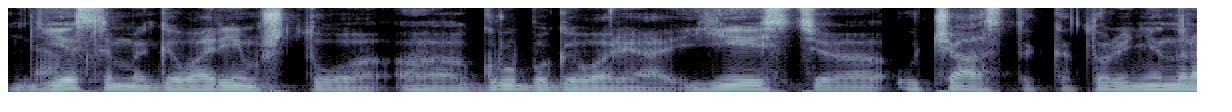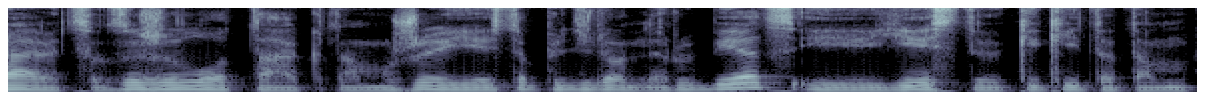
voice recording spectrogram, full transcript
Да. Если мы говорим, что, э, грубо говоря, есть э, участок, который не нравится, зажило так, там уже есть определенный рубец и есть какие-то там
